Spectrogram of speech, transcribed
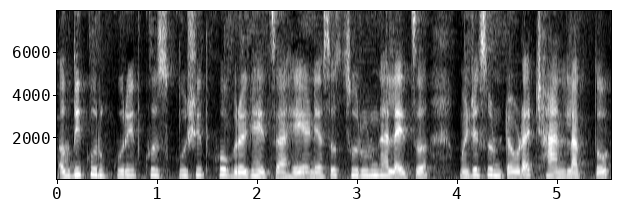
अगदी कुरकुरीत खुसखुशीत खोबरं घ्यायचं आहे आणि असं चुरून घालायचं म्हणजे सुंटवडा छान लागतो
